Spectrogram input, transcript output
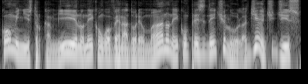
com o ministro Camilo, nem com o governador Eumano, nem com o presidente Lula. Diante disso,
